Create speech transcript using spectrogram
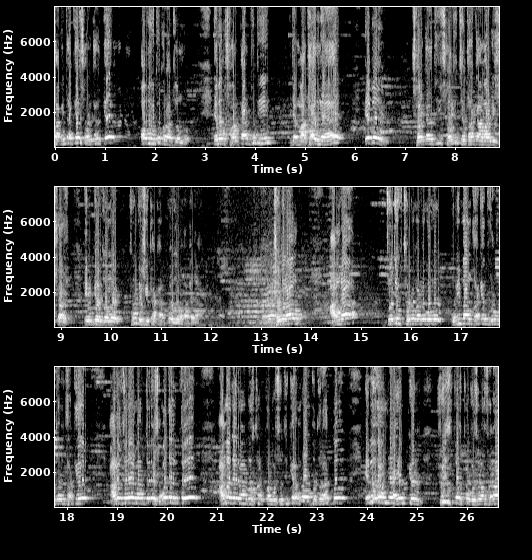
দাবিটাকে সরকারকে অবহিত করার জন্য। এবং সরকার যদি এটা মাথায় নেয় এবং সরকার যদি সদিচ্ছা থাকে, আমার বিশ্বাস এমপির জন্য খুব বেশি টাকার প্রয়োজন হবে না। সুতরাং আমরা যদি ছোটখাটো কোনো অভিমান থাকে ভুলবোধন থাকে, আলোচনার মাধ্যমে সমাধান করে আমাদের অবস্থান কর্মসূচিকে আমরা অব্যাহত রাখব এবং আমরা এমপির সুস্পষ্ট ঘোষণা ছাড়া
